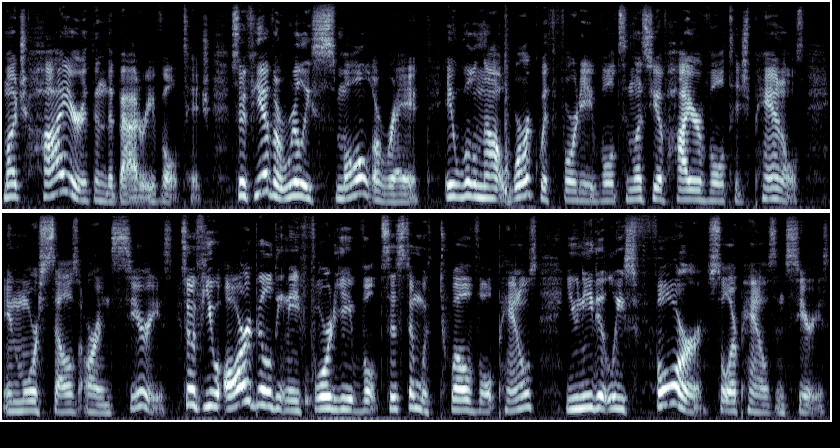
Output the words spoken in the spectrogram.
much higher than the battery voltage. So if you have a really small array, it will not work with 48 volts unless you have higher voltage panels and more cells are in series. So if you are building a 48 volt system with 12 volt panels, you need at least four solar panels in series.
